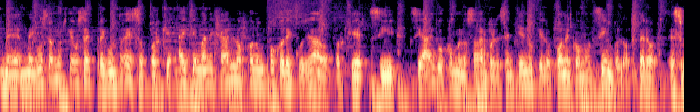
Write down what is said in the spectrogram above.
me, me, gusta mucho que usted pregunta eso, porque hay que manejarlo con un poco de cuidado, porque si, si algo como los árboles, entiendo que lo pone como un símbolo, pero es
